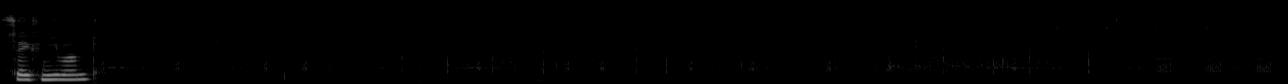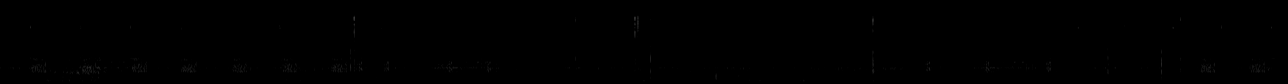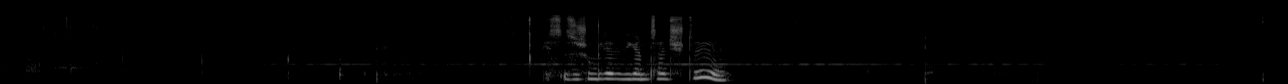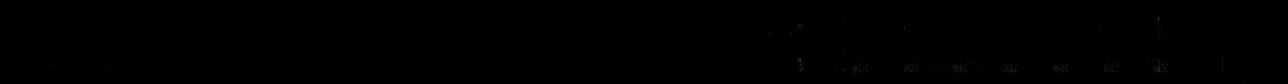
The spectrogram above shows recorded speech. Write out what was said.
Safe niemand. Jetzt ist es schon wieder die ganze Zeit still.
